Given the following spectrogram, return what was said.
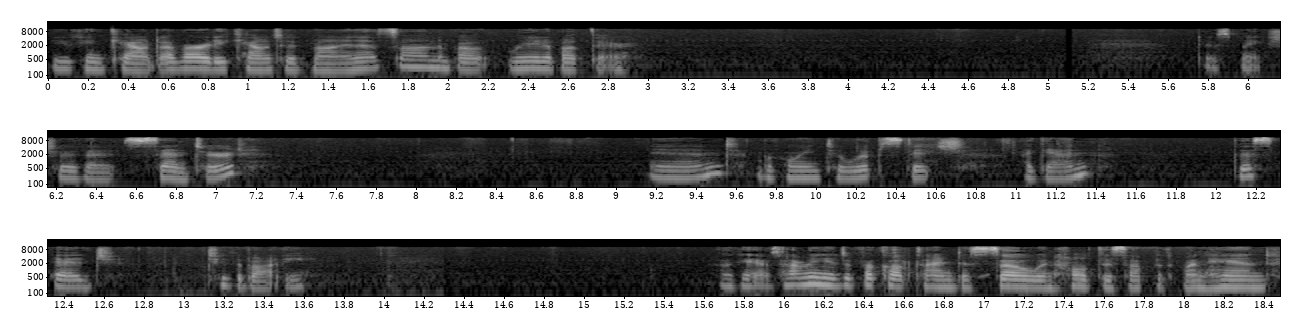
You can count. I've already counted mine. That's on about right about there. Just make sure that it's centered. And we're going to whip stitch again this edge to the body. Okay, I was having a difficult time to sew and hold this up with one hand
